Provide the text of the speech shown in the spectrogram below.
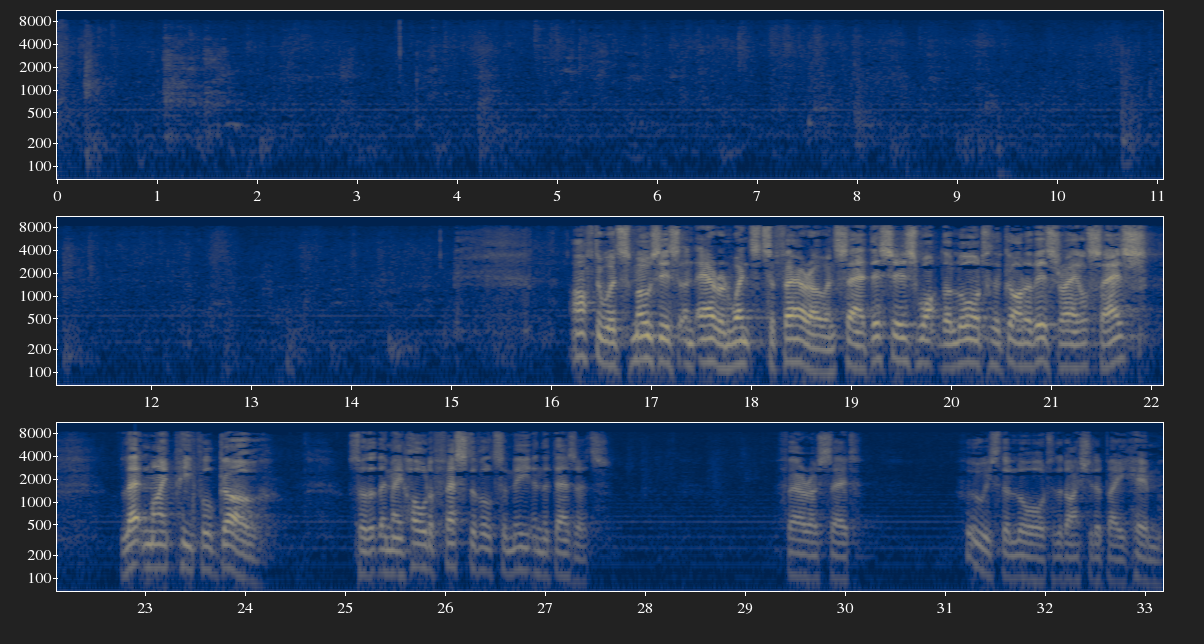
Afterwards, Moses and Aaron went to Pharaoh and said, This is what the Lord, the God of Israel, says. Let my people go, so that they may hold a festival to me in the desert. Pharaoh said, Who is the Lord that I should obey him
